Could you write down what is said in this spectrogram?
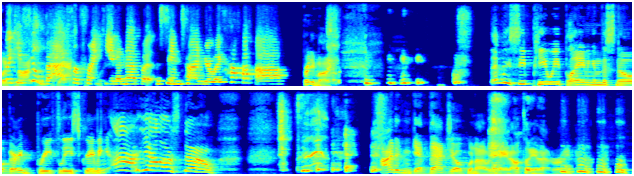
But like you feel bad for. Frankie and Annette, but at the same time, you're like, ha ha ha. Pretty much. then we see Pee Wee playing in the snow, very briefly screaming, Ah, yellow snow! I didn't get that joke when I was eight, I'll tell you that right now.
